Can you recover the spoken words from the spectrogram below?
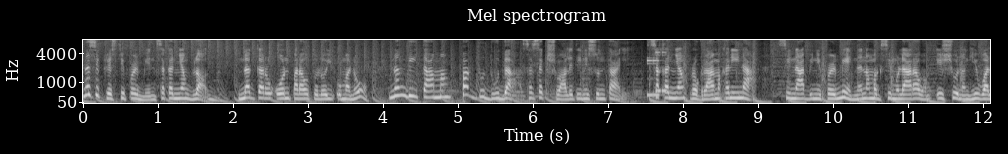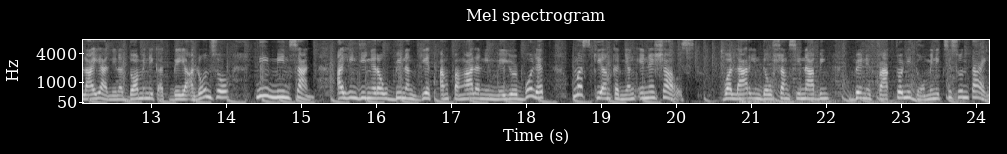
na si Christopher Min sa kanyang vlog. Nagkaroon pa raw tuloy umano ng di tamang pagdududa sa sexuality ni Suntay. Sa kanyang programa kanina, Sinabi ni Fermin na nang magsimula raw ang issue ng hiwalayan ni na Dominic at Bea Alonso, ni minsan ay hindi niya raw binanggit ang pangalan ni Mayor Bullet maski ang kanyang initials. Wala rin daw siyang sinabing benefactor ni Dominic si Suntay.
